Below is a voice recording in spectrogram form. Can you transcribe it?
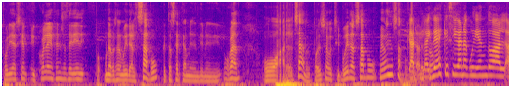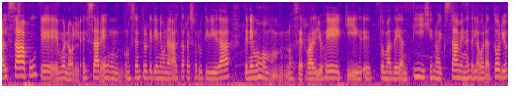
podría ser, eh, ¿cuál es la diferencia? Sería una persona ir al Sapo, que está cerca de mi hogar, o al SAR. Por eso, si pudiera al SAPU, me vaya al SAPU. Claro, la idea es que sigan acudiendo al, al SAPU, que bueno, el SAR es un, centro que tiene una alta resolutividad. Tenemos, um, no sé, radios X, eh, tomas de antígenos, exámenes de laboratorio.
